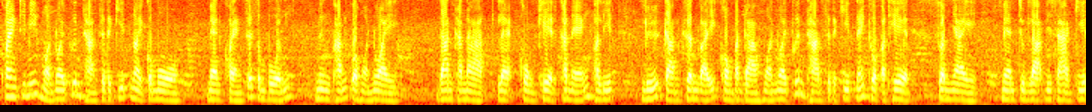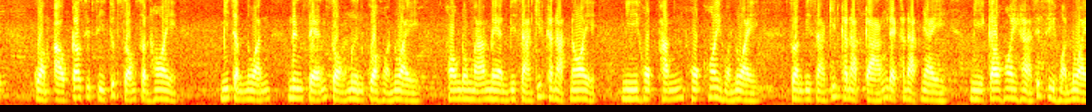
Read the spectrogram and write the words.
แขวงที่มีหัวหน่วยพื้นฐานเศรษฐกิจหน่อยกว่าหมู่แมนแขวงเซสมบูรณ์ 1,000 กว่าหัวหน่วย ด้านขนาดและคงเขตแขนงผลิต หรือการเคลื่อนไหวของบรรดาหัวหน่วยพื้นฐานเศรษฐกิจในทั่วประเทศ ส่วนใหญ่ แมนจุลวิสาหกิจกวามเอา 94.2 ส่วนห้อย มีจำนวน 120,000 กว่าหัวหน่วยห้องลงมาแมนวิสาหกิจขนาดน้อย มี 6,600 หัวหน่วย ส่วนวิสาหกิจขนาดกลางและขนาดใหญ่ มี 954 หัวหน่วย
